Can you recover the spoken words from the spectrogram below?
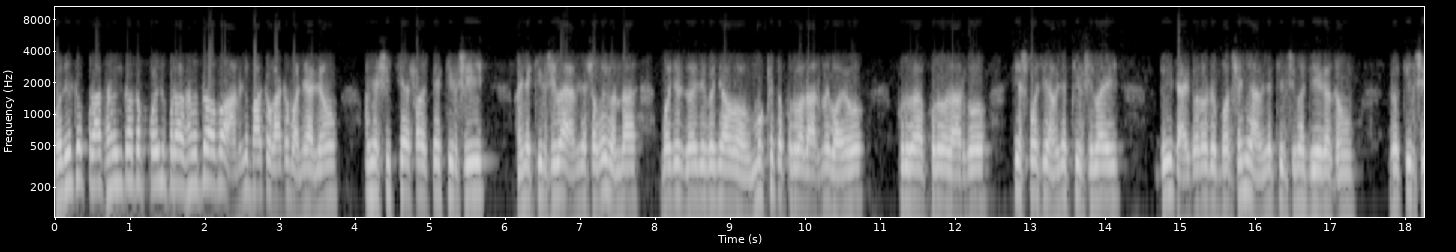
बजेटको प्राथमिकता त पहिलो प्राथमिकता अब हामीले बाटोघाटो भनिहाल्यौँ। अनि शिक्षा स्वास्थ्य कृषि होइन कृषिलाई हामीले सबैभन्दा बजेट जहिले पनि अब मुख्य त पूर्वाधार नै भयो। पूर्व पूर्वाधारको त्यसपछि हामीले कृषिलाई दुई ढाई करोड वर्ष नै हामीले कृषिमा दिएका छौँ। र कृषि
